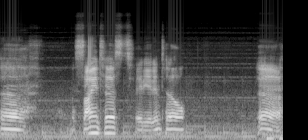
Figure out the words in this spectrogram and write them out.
Uh a scientist, 88 intel. Uh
